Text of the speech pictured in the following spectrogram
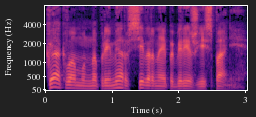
Как вам, например, северное побережье Испании?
